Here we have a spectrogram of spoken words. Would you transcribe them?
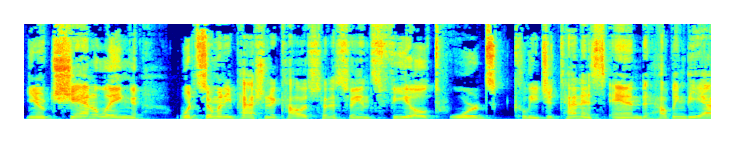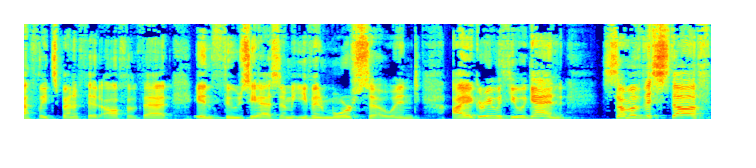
you know channeling what so many passionate college tennis fans feel towards collegiate tennis and helping the athletes benefit off of that enthusiasm even more so. And I agree with you again some of this stuff,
